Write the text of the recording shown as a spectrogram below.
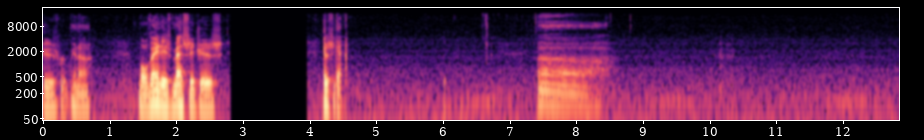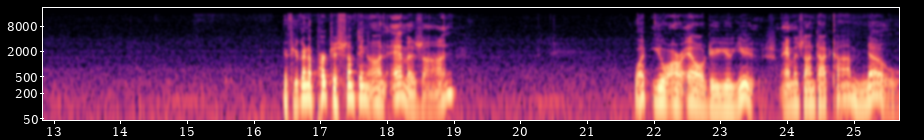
news, you know, Mulvaney's message is, is yeah. Uh, if you're going to purchase something on Amazon, what URL do you use? Amazon.com? No.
